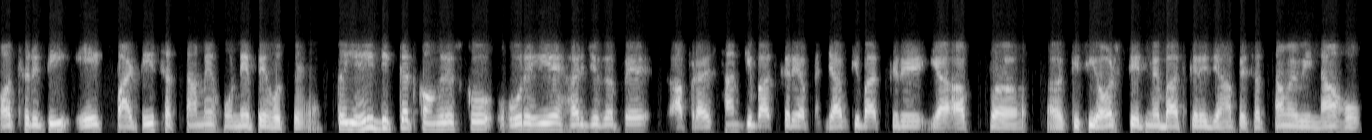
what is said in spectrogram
ऑथोरिटी एक पार्टी सत्ता में होने पे होते हैं। तो यही दिक्कत कांग्रेस को हो रही है हर जगह पे आप राजस्थान की बात करें या पंजाब की बात करें या आप आ, किसी और स्टेट में बात करें जहाँ पे सत्ता में भी ना हो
